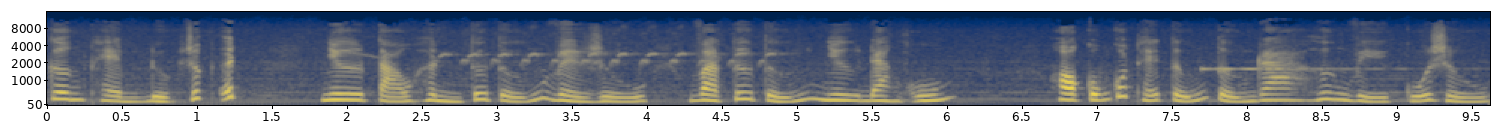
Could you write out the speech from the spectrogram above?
cơn thèm được rất ít, như tạo hình tư tưởng về rượu và tư tưởng như đang uống. Họ cũng có thể tưởng tượng ra hương vị của rượu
